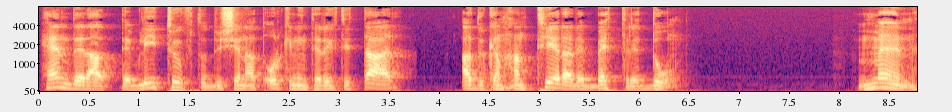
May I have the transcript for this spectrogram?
händer att det blir tufft och du känner att orken inte är riktigt där, att du kan hantera det bättre då. Men,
